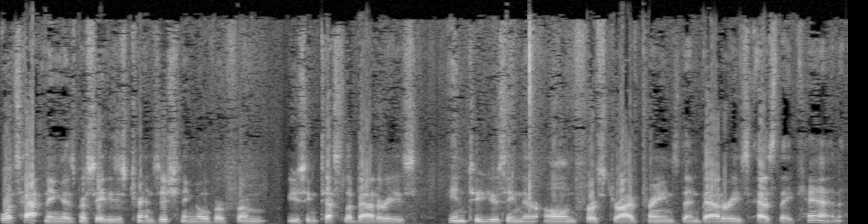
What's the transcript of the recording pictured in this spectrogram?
what's happening is Mercedes is transitioning over from using Tesla batteries into using their own first drivetrains, then batteries as they can.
